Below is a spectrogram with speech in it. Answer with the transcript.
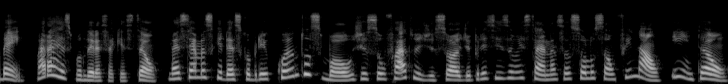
Bem, para responder essa questão, nós temos que descobrir quantos mols de sulfato de sódio precisam estar nessa solução final. E, então,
